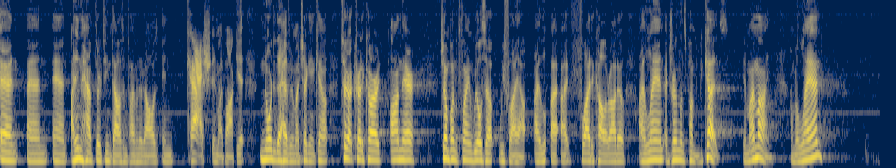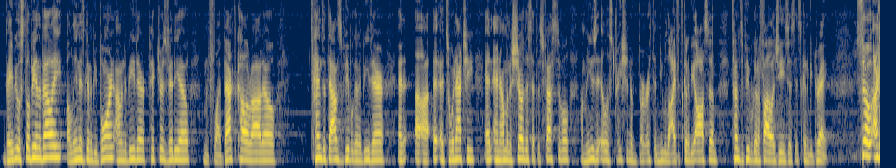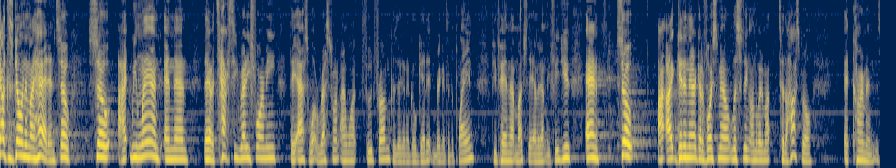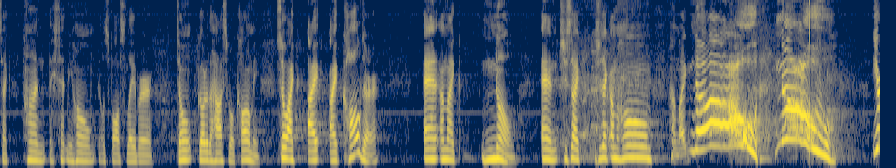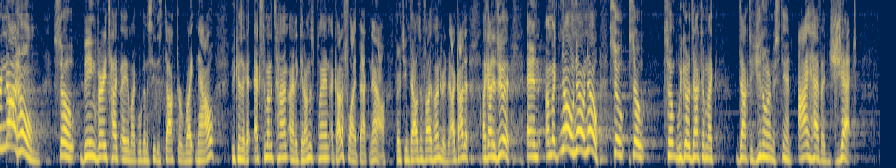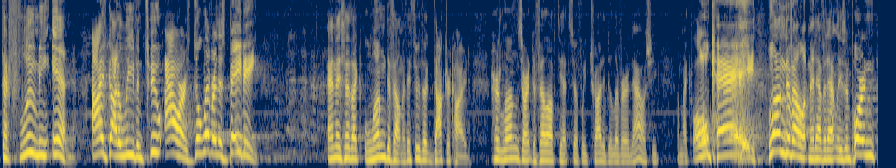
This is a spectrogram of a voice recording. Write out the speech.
And, and, and I didn't have $13,500 in cash in my pocket, nor did I have it in my checking account. Took out credit card on there jump on the plane, wheels up, we fly out. I, I, I fly to Colorado. I land, adrenaline's pumping because in my mind, I'm gonna land, baby will still be in the belly, Alina's gonna be born, I'm gonna be there, pictures, video, I'm gonna fly back to Colorado. Tens of thousands of people are going to be there and, uh, uh, Wenatchee, and, and I'm going to show this at this festival. I'm going to use an illustration of birth and new life. It's going to be awesome. Tons of people are going to follow Jesus. It's going to be great. So I got this going in my head. And so so I, we land, and then they have a taxi ready for me. They ask what restaurant I want food from because they're going to go get it and bring it to the plane. If you pay them that much, they evidently feed you. And so I, I get in there, got a voicemail listening on the way to, my, to the hospital. At Carmen, it's like, "Hun, they sent me home. It was false labor. Don't go to the hospital. Call me." So I, I, I called her, and I'm like, "No," and she's like, "She's like, I'm home." I'm like, no, no, you're not home. So, being very type A, I'm like, we're gonna see this doctor right now because I got X amount of time. I gotta get on this plane. I gotta fly it back now, 13,500. I gotta, I gotta do it. And I'm like, no, no, no. So, so, so we go to the doctor. I'm like, doctor, you don't understand. I have a jet that flew me in. I've gotta leave in two hours, deliver this baby. And they said, like, lung development. They threw the doctor card. Her lungs aren't developed yet, so if we try to deliver her now, she, I'm like, okay, lung development evidently is important.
